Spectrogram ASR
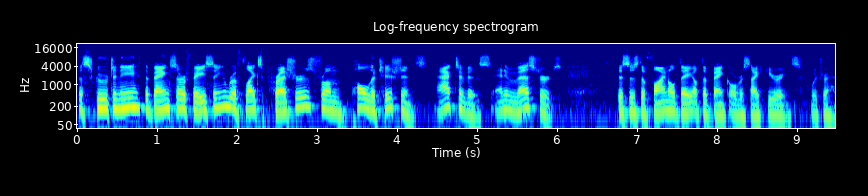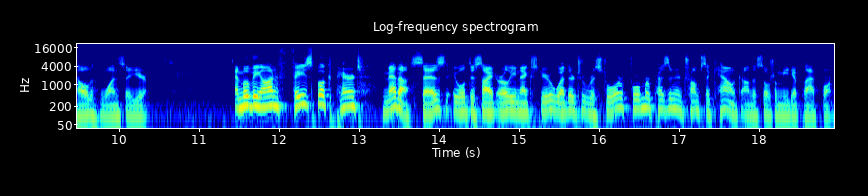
The scrutiny the banks are facing reflects pressures from politicians, activists, and investors. This is the final day of the bank oversight hearings, which are held once a year. And moving on, Facebook parent Meta says it will decide early next year whether to restore former President Trump's account on the social media platform.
